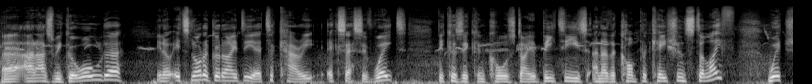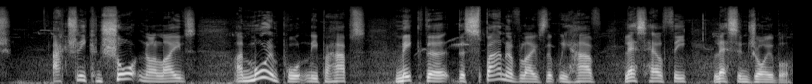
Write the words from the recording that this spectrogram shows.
Uh, and as we go older, you know, it's not a good idea to carry excessive weight because it can cause diabetes and other complications to life, which actually can shorten our lives and more importantly perhaps make the, the span of lives that we have less healthy, less enjoyable.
